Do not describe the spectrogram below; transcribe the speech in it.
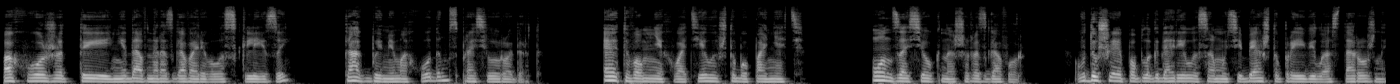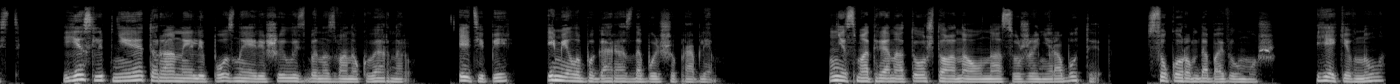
«Похоже, ты недавно разговаривала с Клизой?» Как бы мимоходом спросил Роберт. Этого мне хватило, чтобы понять. Он засек наш разговор. В душе я поблагодарила саму себя, что проявила осторожность. Если б не это, рано или поздно я решилась бы на звонок Вернеру. И теперь имела бы гораздо больше проблем. Несмотря на то, что она у нас уже не работает, с укором добавил муж. Я кивнула,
